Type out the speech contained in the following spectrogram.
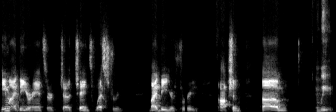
He might be your answer. Ch- Chance Westry might be your three option. Um, and we,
